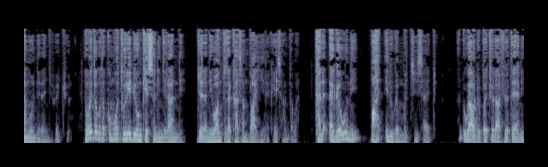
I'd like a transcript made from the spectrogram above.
namoonni jedhan jiru jechuudha. Namoonni tokko tokko immoo reediyoon keessan hin jiraanne jedhanii wantoota kaasan baay'eedha kan isaan qaban. Kana dhaga'uun baay'ee nu gammachiisaa jechuudha. Dhugaa dubbachuudhaaf yoo ta'ani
